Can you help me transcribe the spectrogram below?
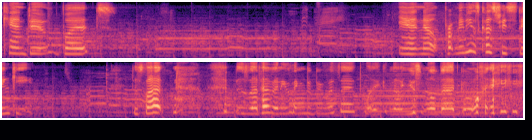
can do, but yeah, no, pro- maybe it's because she's stinky. Does that does that have anything to do with it? Like, no, you smell bad, go away.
